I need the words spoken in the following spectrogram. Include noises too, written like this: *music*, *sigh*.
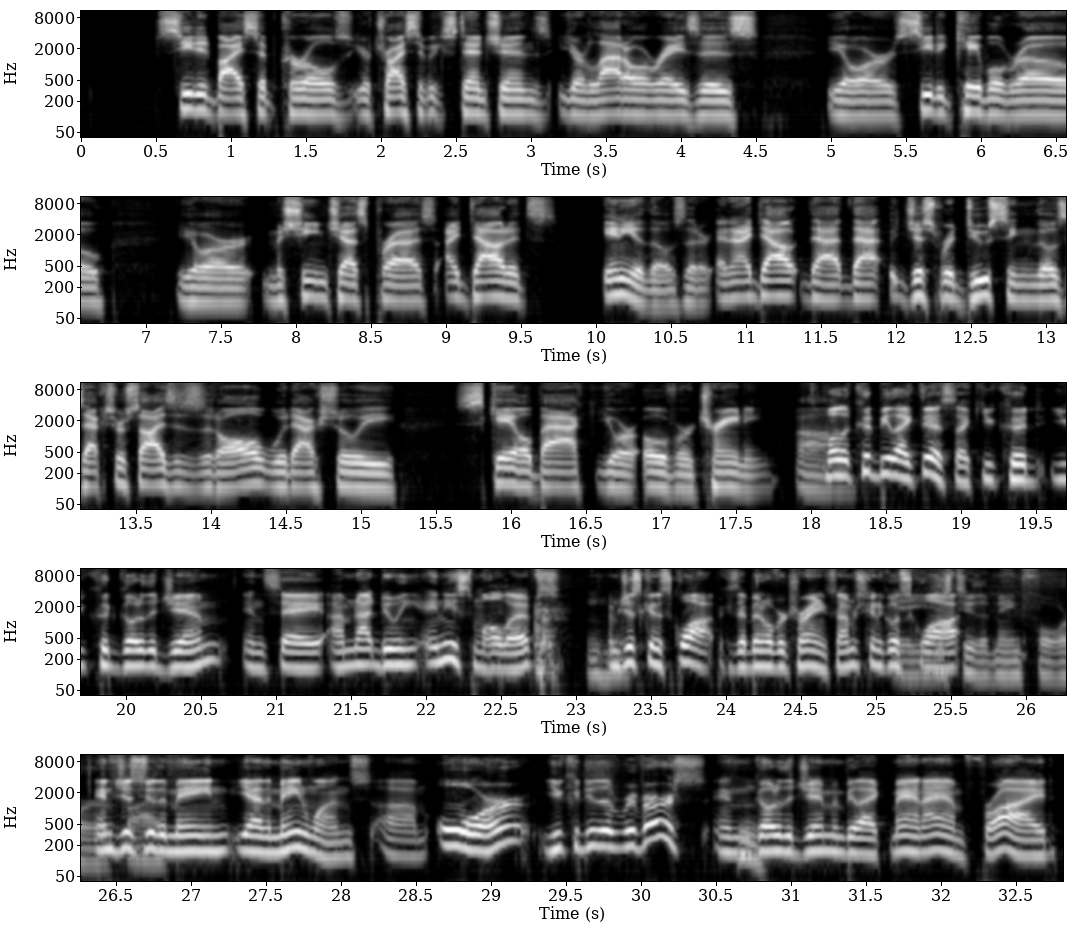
seated bicep curls, your tricep extensions, your lateral raises, your seated cable row, your machine chest press. I doubt it's any of those that are, and I doubt that that just reducing those exercises at all would actually scale back your overtraining. Um, Well, it could be like this. Like you could you could go to the gym and say, I'm not doing any small lifts. *clears throat* I'm just going to squat because I've been overtraining. So I'm just going to go Yeah, squat. just do the main four and just do the main, yeah, the main ones. Um, or you could do the reverse and Hmm. go to the gym and be like, man, I am fried.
